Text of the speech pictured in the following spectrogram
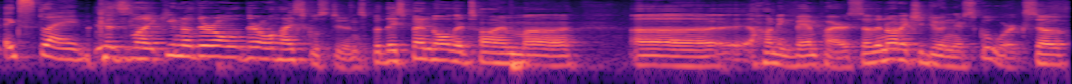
Explain. because, like, you know, they're all they're all high school students, but they spend all their time uh, uh, hunting vampires, so they're not actually doing their schoolwork. So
